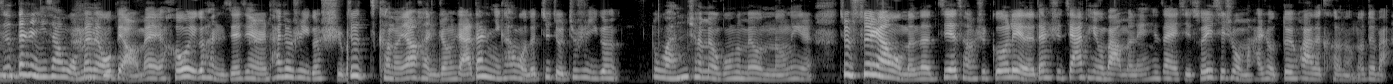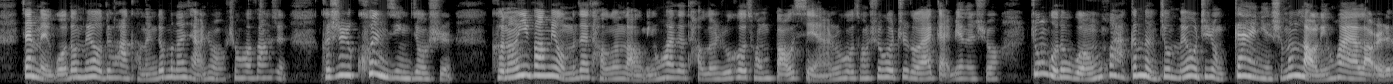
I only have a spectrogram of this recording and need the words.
就但是你想，我妹妹我表妹和我一个很接近的人，她就是一个十，就可能要很挣扎。但是你看我的舅舅就是一个。完全没有工作、没有能力人，就虽然我们的阶层是割裂的，但是家庭又把我们联系在一起，所以其实我们还是有对话的可能的，对吧？在美国都没有对话可能，你都不能想象这种生活方式。可是困境就是，可能一方面我们在讨论老龄化，在讨论如何从保险、如何从社会制度来改变的时候，中国的文化根本就没有这种概念。什么老龄化呀？老人，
